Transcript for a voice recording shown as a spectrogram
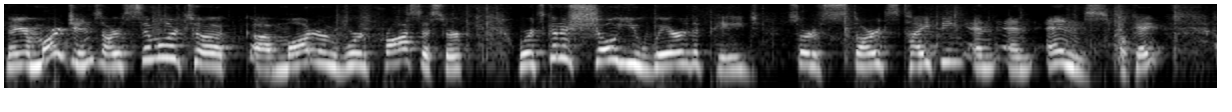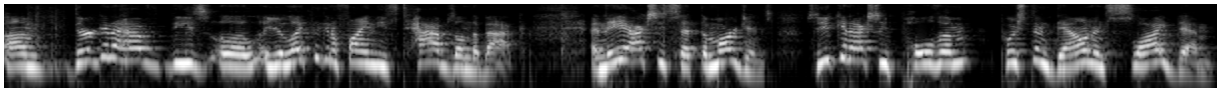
Now your margins are similar to a, a modern word processor where it's gonna show you where the page sort of starts typing and, and ends, okay? Um, they're gonna have these, uh, you're likely gonna find these tabs on the back and they actually set the margins. So you can actually pull them, push them down and slide them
